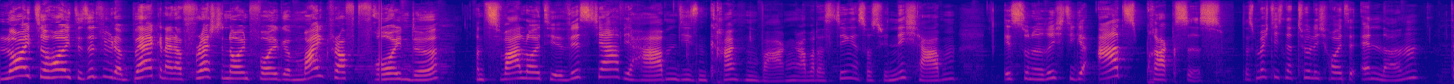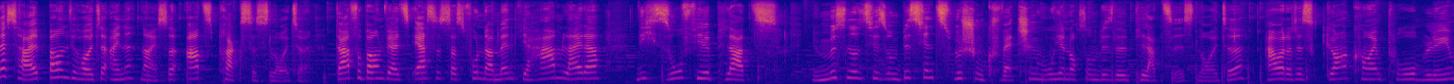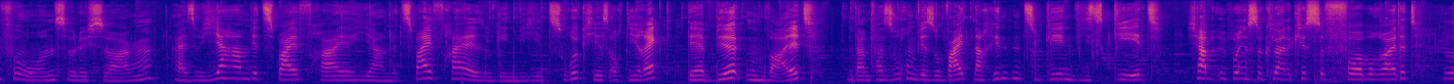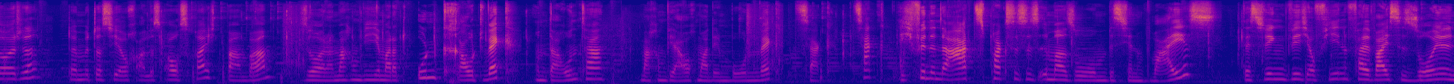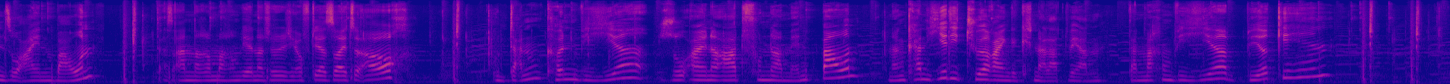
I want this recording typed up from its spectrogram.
Leute, heute sind wir wieder back in einer fresh neuen Folge Minecraft Freunde. Und zwar, Leute, ihr wisst ja, wir haben diesen Krankenwagen. Aber das Ding ist, was wir nicht haben, ist so eine richtige Arztpraxis. Das möchte ich natürlich heute ändern. Deshalb bauen wir heute eine nice Arztpraxis, Leute. Dafür bauen wir als erstes das Fundament. Wir haben leider nicht so viel Platz. Wir müssen uns hier so ein bisschen zwischenquetschen, wo hier noch so ein bisschen Platz ist, Leute. Aber das ist gar kein Problem für uns, würde ich sagen. Also hier haben wir zwei freie, hier haben wir zwei freie. Also gehen wir hier zurück. Hier ist auch direkt der Birkenwald. Und dann versuchen wir so weit nach hinten zu gehen, wie es geht. Ich habe übrigens eine kleine Kiste vorbereitet, Leute damit das hier auch alles ausreicht. Bam, bam. So, dann machen wir hier mal das Unkraut weg. Und darunter machen wir auch mal den Boden weg. Zack, zack. Ich finde, eine Arztpraxis ist immer so ein bisschen weiß. Deswegen will ich auf jeden Fall weiße Säulen so einbauen. Das andere machen wir natürlich auf der Seite auch. Und dann können wir hier so eine Art Fundament bauen. Und dann kann hier die Tür reingeknallert werden. Dann machen wir hier Birke hin.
